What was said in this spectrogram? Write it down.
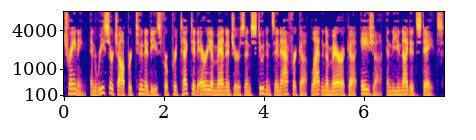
training, and research opportunities for protected area managers and students in Africa, Latin America, Asia, and the United States.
